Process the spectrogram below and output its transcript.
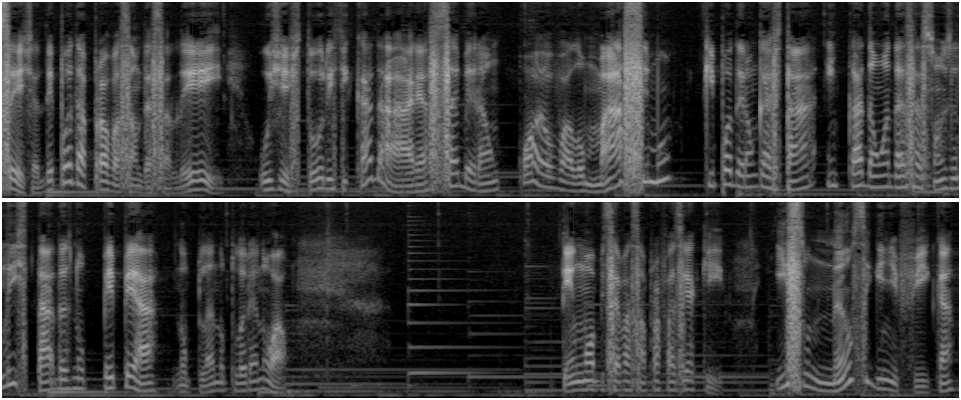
seja, depois da aprovação dessa lei, os gestores de cada área saberão qual é o valor máximo que poderão gastar em cada uma das ações listadas no PPA, no Plano Plurianual. Tem uma observação para fazer aqui. Isso não significa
